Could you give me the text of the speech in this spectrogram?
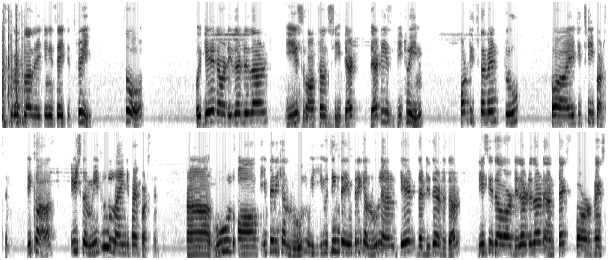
65 plus 18 is 83 so we get our result result is option C. That that is between 47 to uh, 83 percent because it's the middle 95 percent uh, rule of empirical rule we using the empirical rule and get the desired result. This is our desired result and text for next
